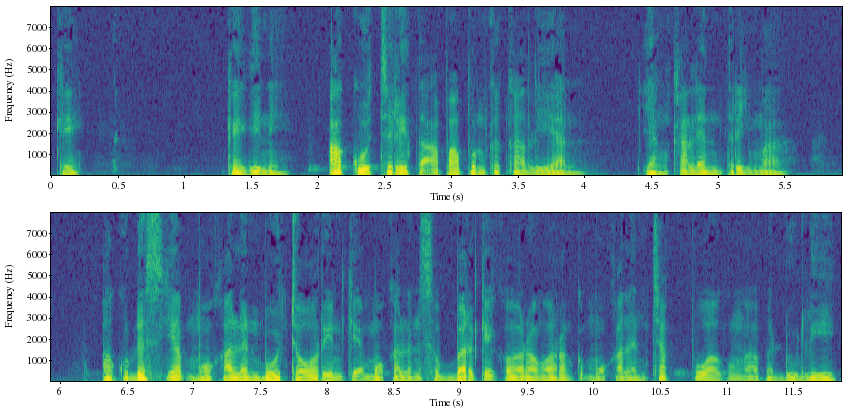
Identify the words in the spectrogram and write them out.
Oke? Kayak gini aku cerita apa pun ke kalian yang kalian terima aku udah siap mau kalian bocorin kayak mau kalian sebar kayak ke orang-orang mau kalian cepu aku nggak peduli.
